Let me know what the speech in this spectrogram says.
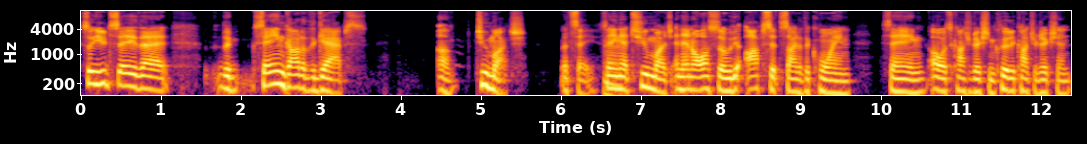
So you'd say that the saying God of the gaps, um, too much. Let's say saying that too much, and then also the opposite side of the coin, saying, "Oh, it's contradiction, clearly contradiction."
